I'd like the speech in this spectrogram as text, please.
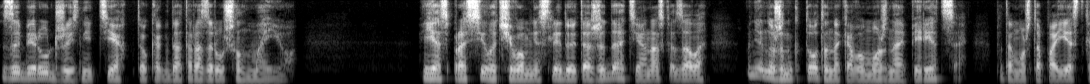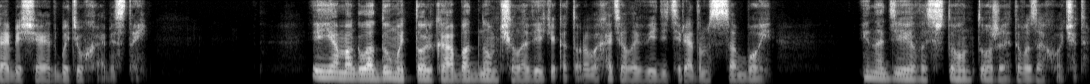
заберут жизни тех, кто когда-то разрушил мою. Я спросила, чего мне следует ожидать, и она сказала, мне нужен кто-то, на кого можно опереться, потому что поездка обещает быть ухабистой и я могла думать только об одном человеке, которого хотела видеть рядом с собой, и надеялась, что он тоже этого захочет.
